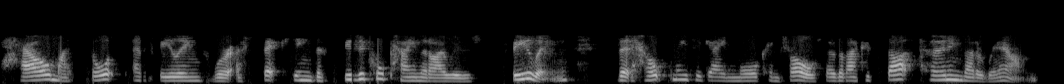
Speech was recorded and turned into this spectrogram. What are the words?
how my thoughts and feelings were affecting the physical pain that I was feeling that helped me to gain more control so that I could start turning that around.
